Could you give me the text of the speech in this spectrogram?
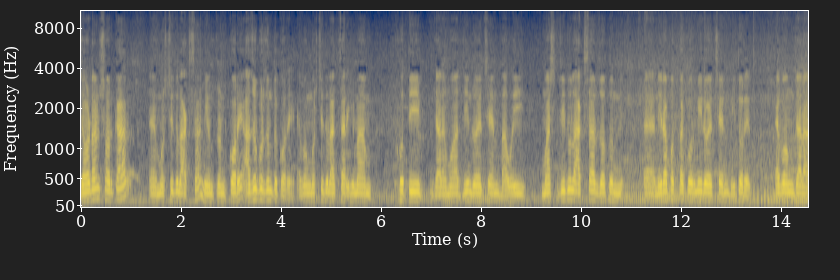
জর্ডান সরকার মসজিদুল আকসা নিয়ন্ত্রণ করে আজও পর্যন্ত করে। এবং মসজিদুল আকসার ইমাম খতিব যারা মুয়াজ্জিন রয়েছেন বা ওই মসজিদুল আকসার যত নিরাপত্তা কর্মী রয়েছেন ভিতরের এবং যারা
